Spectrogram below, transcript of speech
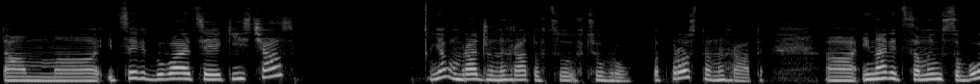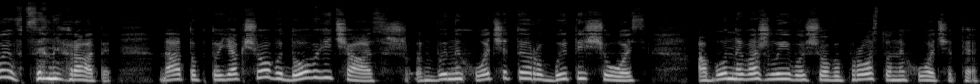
там, е, і це відбувається якийсь час, я вам раджу не грати в цю, в цю гру. От просто не грати. А, і навіть самим собою в це не грати. Тобто, якщо ви довгий час ви не хочете робити щось, або неважливо, що ви просто не хочете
